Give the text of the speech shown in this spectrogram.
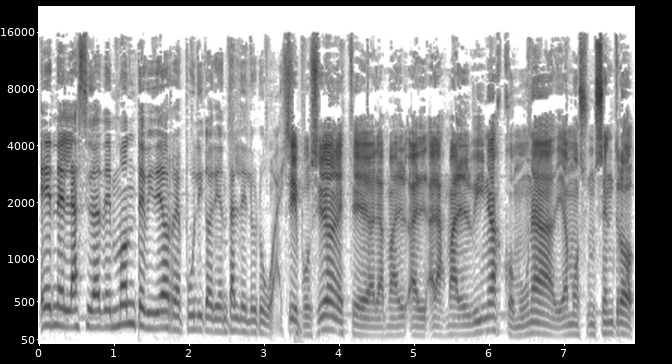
en la ciudad de Montevideo, República Oriental del Uruguay. Sí, pusieron este, a, las a, las Malvinas como una, digamos, un centro,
